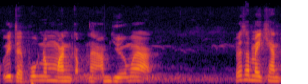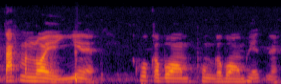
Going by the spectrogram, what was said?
เอ้แต่พวกน้ำมันกับน้ำเยอะมาก แล้วทำไมแคนตัสมันลอยอย่างนี้เนี่ยพวกกระบองพงกระบองเพชรเนี่ย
